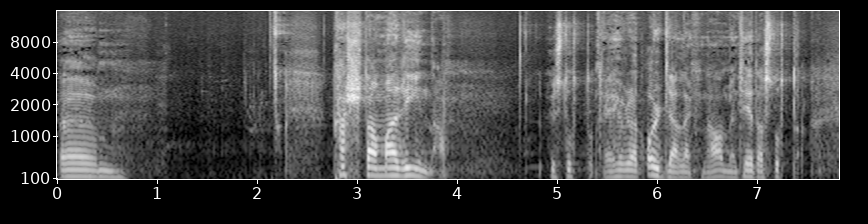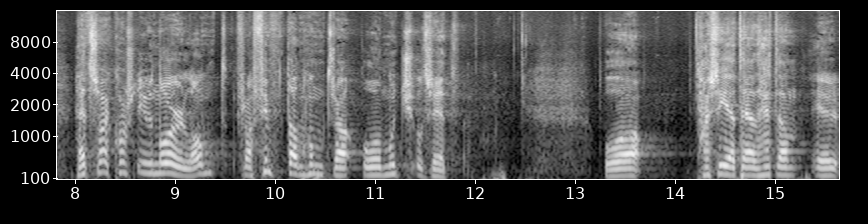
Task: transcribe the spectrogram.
um, Karsta Marina. I Stutton. Jeg har vært ordentlig lengt navn, men det heter Stutton. Het så er kors i Norrland fra 1500 Og her sier jeg til at dette er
